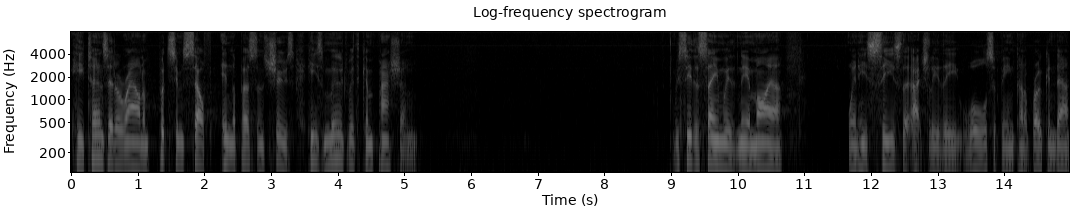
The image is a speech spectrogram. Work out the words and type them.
he turns it around and puts himself in the person's shoes. He's moved with compassion. We see the same with Nehemiah when he sees that actually the walls have been kind of broken down,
